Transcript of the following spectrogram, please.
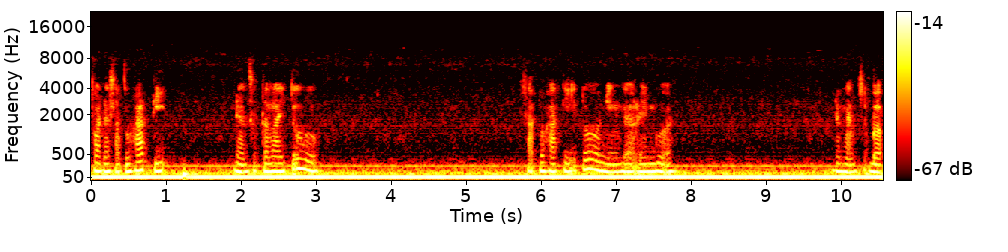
pada satu hati dan setelah itu satu hati itu ninggalin gue dengan sebab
